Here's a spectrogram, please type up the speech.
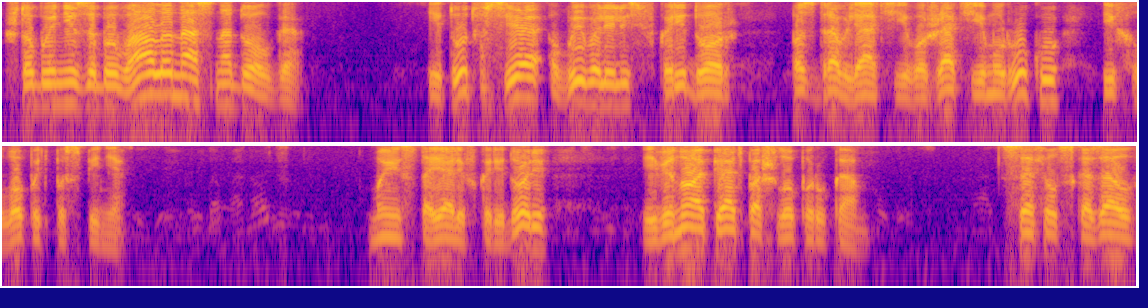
чтобы не забывала нас надолго. И тут все вывалились в коридор, поздравлять его, жать ему руку и хлопать по спине. Мы стояли в коридоре, и вино опять пошло по рукам. Сеффилд сказал,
